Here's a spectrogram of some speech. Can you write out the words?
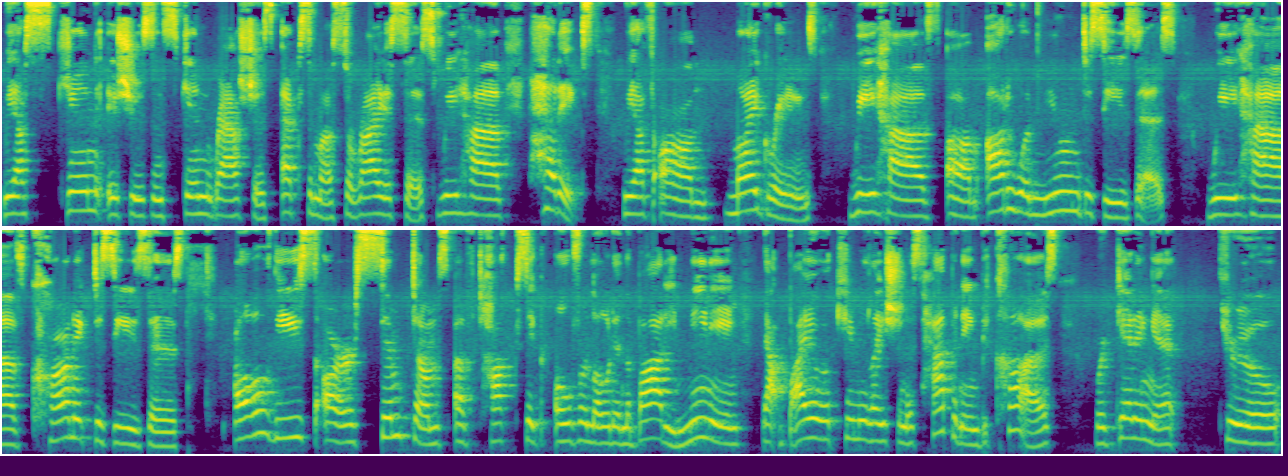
We have skin issues and skin rashes, eczema, psoriasis. We have headaches. We have um, migraines. We have um, autoimmune diseases. We have chronic diseases all these are symptoms of toxic overload in the body, meaning that bioaccumulation is happening because we're getting it through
